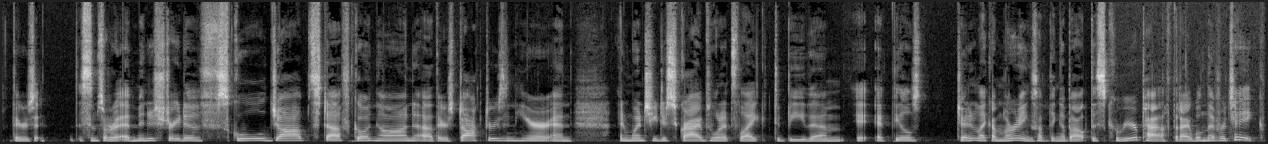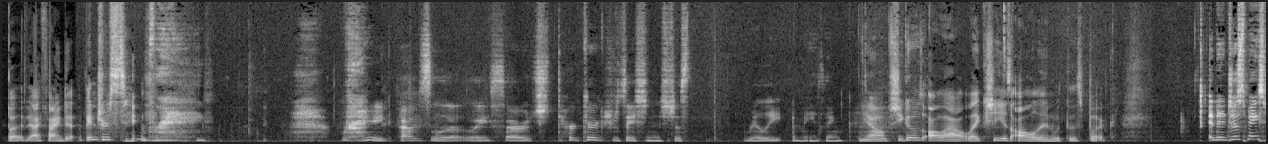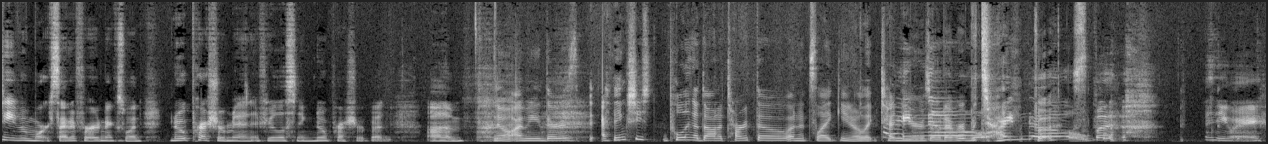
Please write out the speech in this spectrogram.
there's some sort of administrative school job stuff going on. Uh, there's doctors in here, and and when she describes what it's like to be them, it, it feels genuinely like I'm learning something about this career path that I will never take, but I find it interesting. Right. Right, absolutely. So her characterization is just really amazing. Yeah, she goes all out. Like she is all in with this book. And it just makes me even more excited for her next one. No pressure, Min, if you're listening. No pressure, but um No, I mean there is I think she's pulling a Donna Tartt though, and it's like, you know, like ten I years know, or whatever between I know, books. but anyway.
